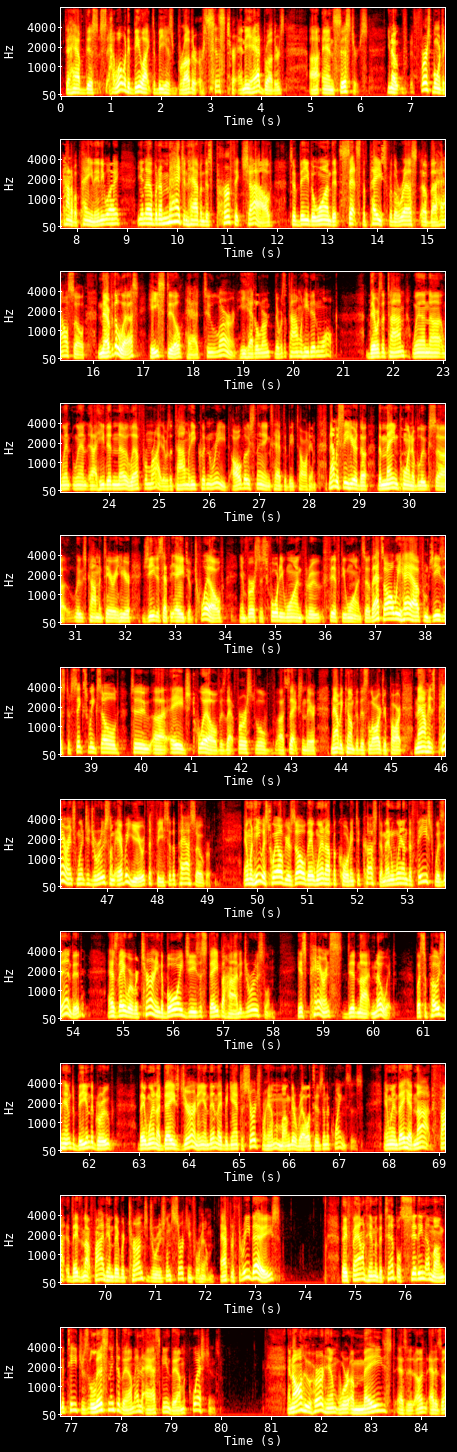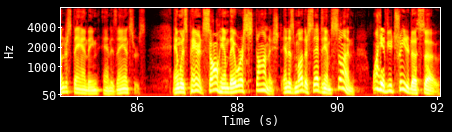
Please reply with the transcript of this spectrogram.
To have this, what would it be like to be his brother or sister? And he had brothers uh, and sisters. You know, firstborns are kind of a pain anyway, you know, but imagine having this perfect child to be the one that sets the pace for the rest of the household. Nevertheless, he still had to learn. He had to learn. There was a time when he didn't walk. There was a time when, uh, when, when uh, he didn't know left from right. There was a time when he couldn't read. All those things had to be taught him. Now we see here the, the main point of Luke's, uh, Luke's commentary here Jesus at the age of 12 in verses 41 through 51. So that's all we have from Jesus to six weeks old to uh, age 12, is that first little uh, section there. Now we come to this larger part. Now his parents went to Jerusalem every year at the feast of the Passover. And when he was 12 years old, they went up according to custom. And when the feast was ended, as they were returning, the boy Jesus stayed behind at Jerusalem. His parents did not know it, but supposing him to be in the group, they went a day's journey, and then they began to search for him among their relatives and acquaintances. And when they had not fi- they did not find him, they returned to Jerusalem searching for him. After three days, they found him in the temple sitting among the teachers, listening to them and asking them questions. And all who heard him were amazed at his understanding and his answers. And when his parents saw him, they were astonished. And his mother said to him, Son, why have you treated us so?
